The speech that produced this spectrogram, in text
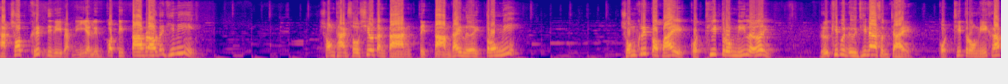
หากชอบคลิปดีๆ แบบนี้อย่าลืมกดติดตามเราได้ที่นี่ ช่องทางโซเชียลต่างๆ ติดตามได้เลยตรงนี้ ชมคลิปต่อไปกดที่ตรงนี้เลย หรือคลิปอื่นๆที่น่าสนใจ กดที่ตรงนี้ครับ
